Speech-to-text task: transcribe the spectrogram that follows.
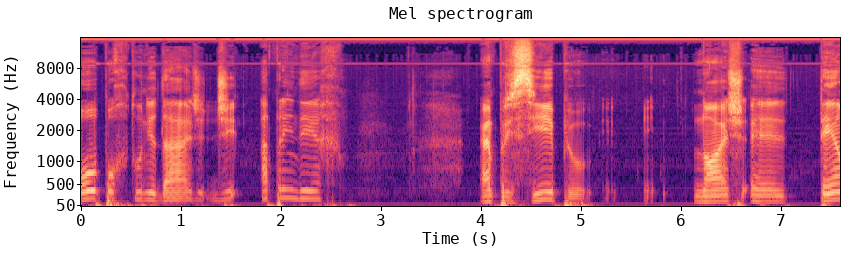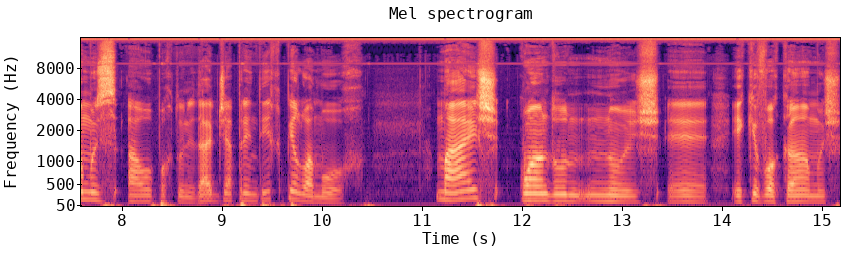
oportunidade de aprender. A princípio, nós é, temos a oportunidade de aprender pelo amor, mas quando nos é, equivocamos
